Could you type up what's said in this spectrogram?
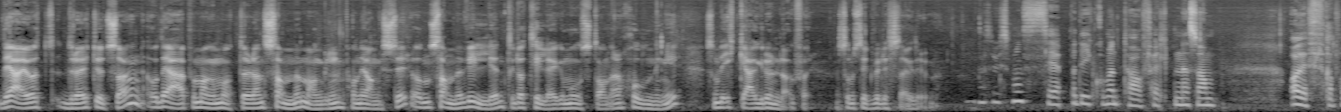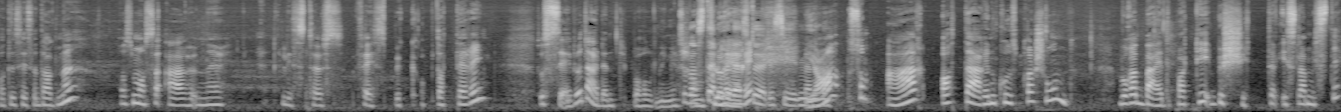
Det er jo et drøyt utsagn, og det er på mange måter den samme mangelen på nyanser og den samme viljen til å tillegge motstandere holdninger som det ikke er grunnlag for, som Sylvi Listhaug driver med. Altså, hvis man ser på de kommentarfeltene som AUF har fått de siste dagene, og som også er under Listhaugs Facebook-oppdatering, så ser vi jo det er den type holdninger som florerer. Så da stemmer det Støre sier, mener Ja, som er at det er en konspirasjon hvor Arbeiderpartiet beskytter islamister.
